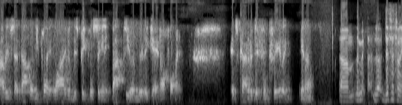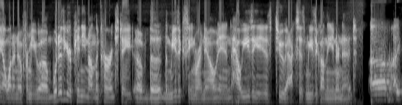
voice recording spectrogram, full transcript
having said that, when you play it live and there's people singing it back to you and really getting off on it, it's kind of a different feeling. You know. Um, me, this is something I want to know from you. Um, what is your opinion on the current state of the, the music scene right now and how easy it is to access music on the internet? Um, I,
